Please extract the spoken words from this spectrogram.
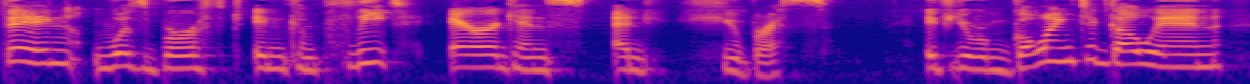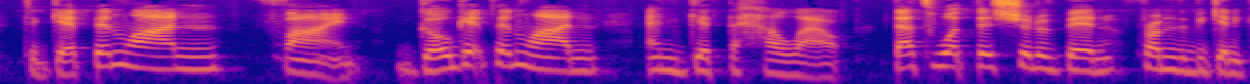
thing was birthed in complete arrogance and hubris. If you were going to go in to get bin Laden, fine. Go get bin Laden and get the hell out. That's what this should have been from the beginning.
